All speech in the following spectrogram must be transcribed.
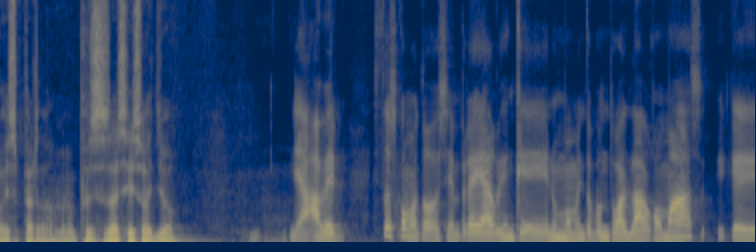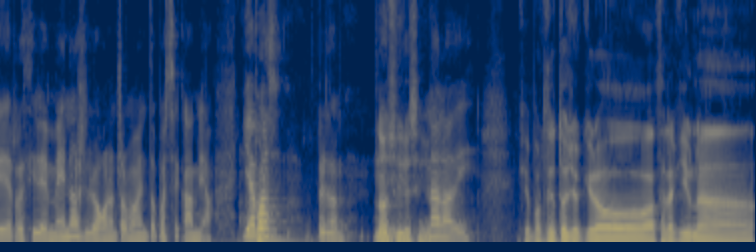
Pues perdón, pues así soy yo. Ya, a ver, esto es como todo. Siempre hay alguien que en un momento puntual da algo más y que recibe menos y luego en otro momento pues se cambia. Y además, perdón. No, sigue, sigue. No, di. Que por cierto, yo quiero hacer aquí una.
